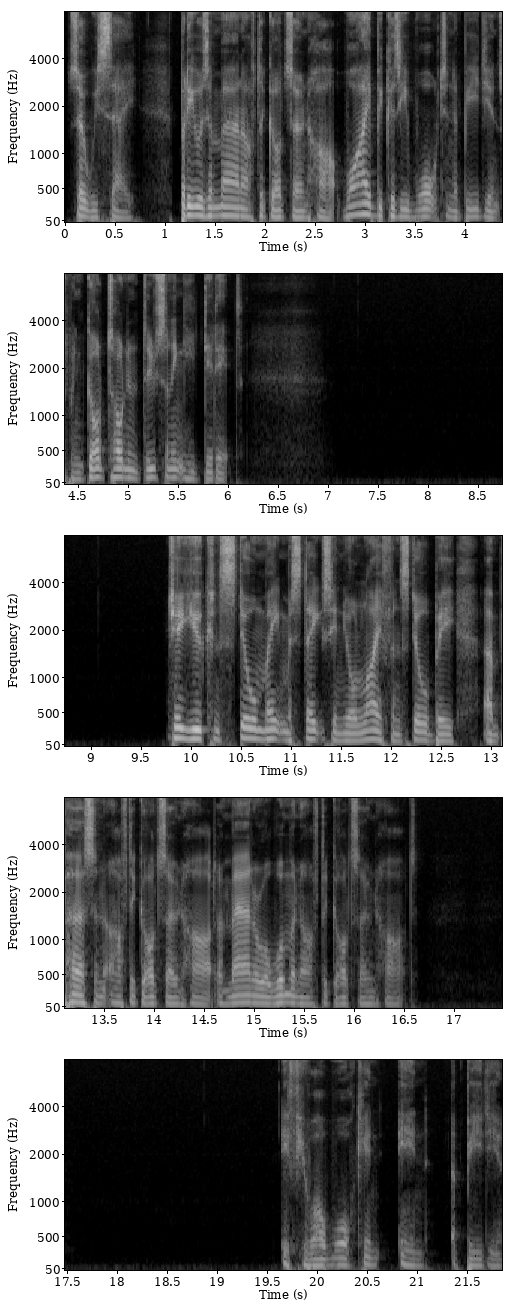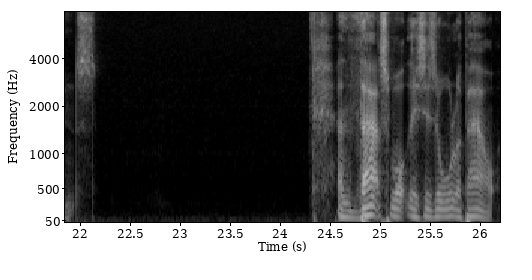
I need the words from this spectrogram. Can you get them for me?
so we say. But he was a man after God's own heart. Why? Because he walked in obedience. When God told him to do something, he did it. Do you can still make mistakes in your life and still be a person after God's own heart, a man or a woman after God's own heart. If you are walking in obedience. And that's what this is all about.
